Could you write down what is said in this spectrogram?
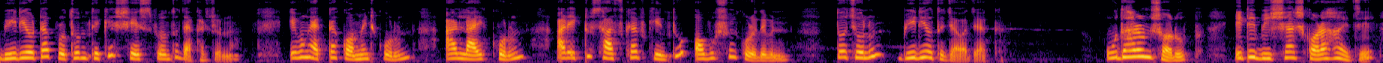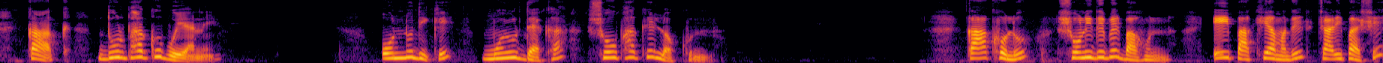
ভিডিওটা প্রথম থেকে শেষ পর্যন্ত দেখার জন্য এবং একটা কমেন্ট করুন আর লাইক করুন আর একটু সাবস্ক্রাইব কিন্তু অবশ্যই করে দেবেন। তো চলুন ভিডিওতে যাওয়া যাক। উদাহরণস্বরূপ, এটি বিশ্বাস করা হয় যে কাক দুর্ভাগ্য বয়ে আনে। অন্যদিকে, ময়ূর দেখা সৌভাগ্যের লক্ষণ। কাক হলো শনিদেবের বাহন। এই পাখি আমাদের চারিপাশে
